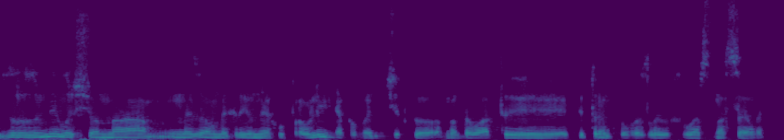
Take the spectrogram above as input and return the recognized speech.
зрозуміло, що на низовних рівнях управління повинні чітко надавати підтримку вразливих верст населення.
